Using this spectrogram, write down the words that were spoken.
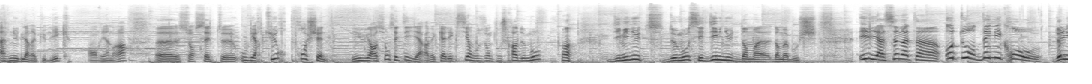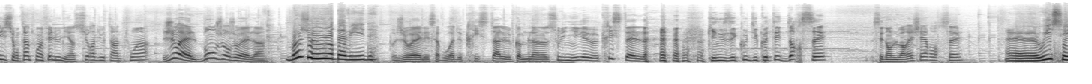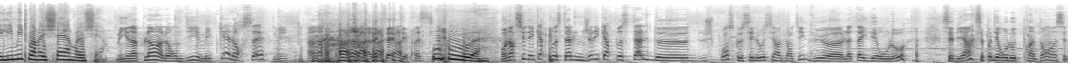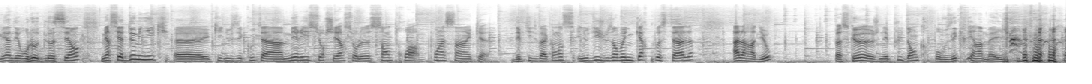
avenue de la République. On reviendra euh, sur cette euh, ouverture prochaine. L'inauguration, c'était hier. Avec Alexis, on vous en touchera deux mots. 10 minutes. Deux mots, c'est 10 minutes dans ma, dans ma bouche. Il y a ce matin, autour des micros de l'émission Tintouin fait le lien sur Radio Tintouin, Joël. Bonjour Joël. Bonjour David. Joël et sa voix de cristal, comme l'a souligné euh, Christelle, qui nous écoute du côté d'Orsay. C'est dans le Loir-et-Cher, Orsay? Euh, oui, c'est limite Loir-et-Cher, euh, cher. Mais il y en a plein, alors on me dit, mais quel Orsay Oui. Hein facile. Ouhou. On a reçu des cartes postales, une jolie carte postale de. Je pense que c'est l'océan Atlantique, vu euh, la taille des rouleaux. c'est bien, c'est pas des rouleaux de printemps, hein, c'est bien des rouleaux de l'océan. Merci à Dominique euh, qui nous écoute à Mairie-sur-Cher sur le 103.5. Des petites vacances. Il nous dit Je vous envoie une carte postale à la radio. Parce que je n'ai plus d'encre pour vous écrire un mail.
